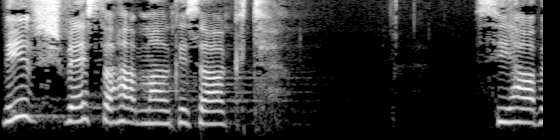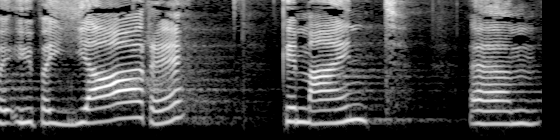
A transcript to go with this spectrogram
Wills Schwester hat mal gesagt, sie habe über Jahre gemeint, ähm,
